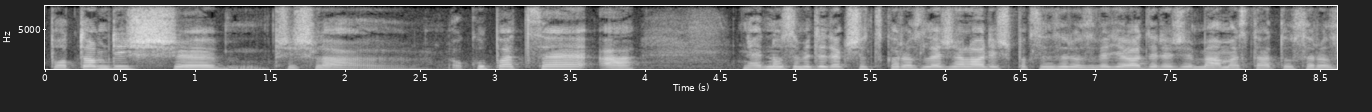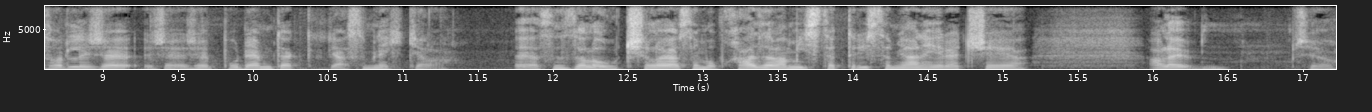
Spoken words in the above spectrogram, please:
potom, když eh, přišla okupace a Najednou se mi to tak všechno rozleželo a když pak jsem se dozvěděla, teda, že máma s tátou se rozhodli, že, že, že půjdem, tak já jsem nechtěla. Já jsem se loučila, já jsem obcházela místa, které jsem měla nejradši, a, ale že jo,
